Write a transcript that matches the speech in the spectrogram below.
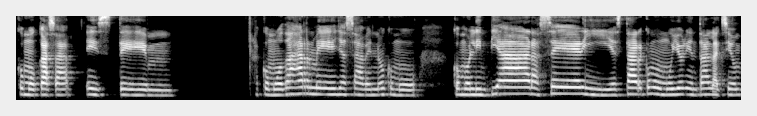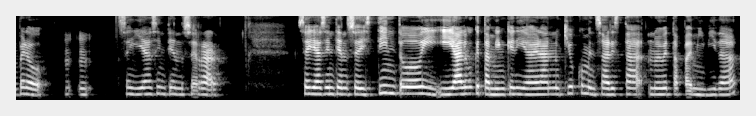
como casa, este, mm, acomodarme, ya saben, ¿no? Como, como limpiar, hacer y estar como muy orientada a la acción, pero mm, mm, seguía sintiéndose raro, seguía sintiéndose distinto y, algo que también quería era, no quiero comenzar esta nueva etapa de mi vida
